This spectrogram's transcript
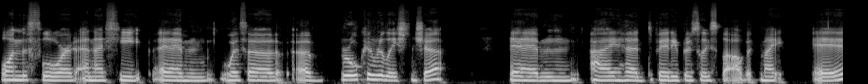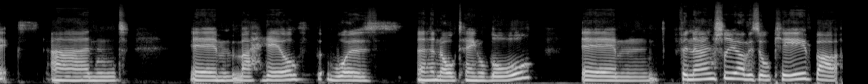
on the floor in a heap um, with a, a broken relationship. Um, I had very brutally split up with my ex, and um, my health was at an all time low. Um, financially, I was okay, but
